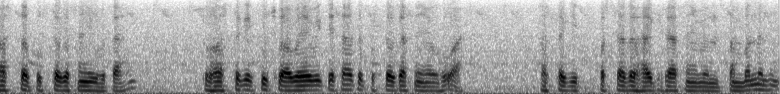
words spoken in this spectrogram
हस्त पुस्तक का संयोग होता है। तो हस्त के कुछ अवयव के साथ पुस्तक का संयोग हुआ। हस्त की पश्चात भाग के साथ संबंध नहीं।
